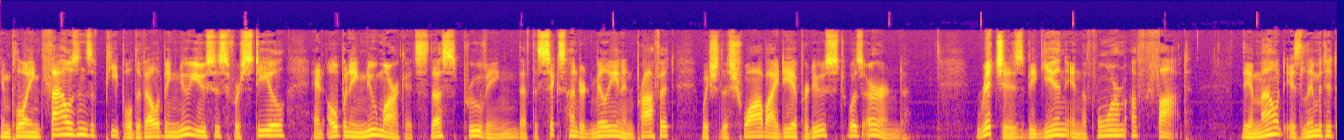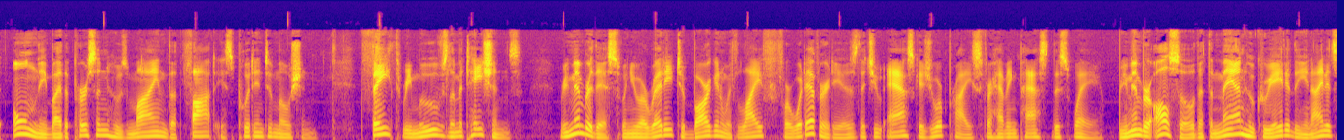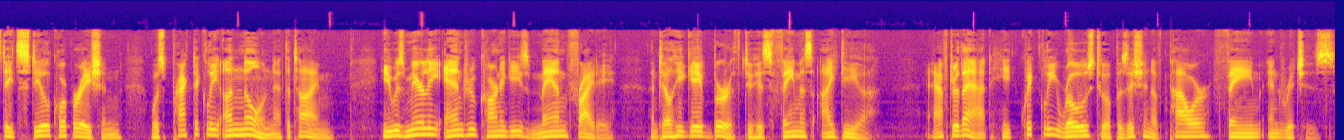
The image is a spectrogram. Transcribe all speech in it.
employing thousands of people developing new uses for steel and opening new markets, thus proving that the 600 million in profit which the Schwab idea produced was earned. Riches begin in the form of thought. The amount is limited only by the person whose mind the thought is put into motion. Faith removes limitations. Remember this when you are ready to bargain with life for whatever it is that you ask as your price for having passed this way. Remember also that the man who created the United States Steel Corporation was practically unknown at the time. He was merely Andrew Carnegie's Man Friday until he gave birth to his famous idea. After that, he quickly rose to a position of power, fame, and riches.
